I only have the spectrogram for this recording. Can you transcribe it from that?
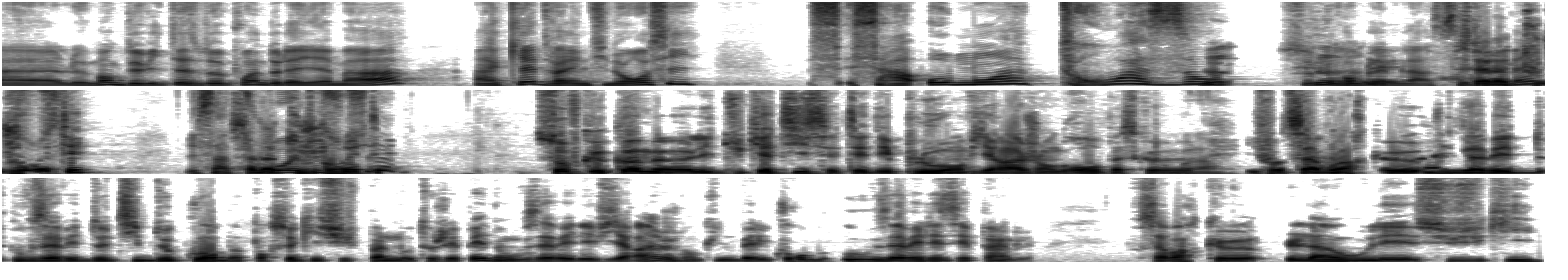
euh, le manque de vitesse de pointe de la Yamaha inquiète Valentino Rossi. Ça a au moins trois ans, Mm. ce problème-là. C'est Ça l'a toujours été. Et ça a Ça toujours été. toujours été. Sauf que comme euh, les Ducati c'était des plots en virage en gros, parce que Voilà. il faut savoir que vous avez deux- vous avez deux types de courbes pour ceux qui suivent pas le MotoGP. Donc vous avez les virages, donc une belle courbe, ou vous avez les épingles. Il faut savoir que là où les Suzuki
